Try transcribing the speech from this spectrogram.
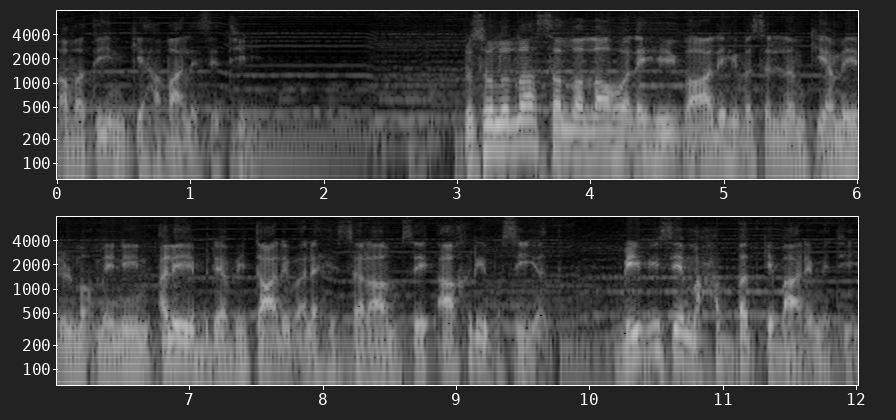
خواتین کے حوالے سے تھی۔ رسول اللہ صلی اللہ علیہ وآلہ وسلم کی امیر المؤمنین علی ابن ابی طالب علیہ السلام سے آخری وسیعت بیوی سے محبت کے بارے میں تھی۔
